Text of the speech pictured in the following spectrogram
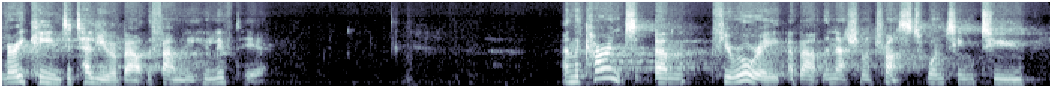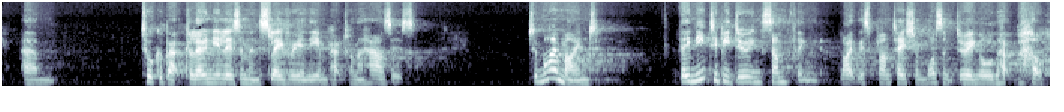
very keen to tell you about the family who lived here. And the current um, furore about the National Trust wanting to um, talk about colonialism and slavery and the impact on the houses, to my mind, they need to be doing something like this plantation wasn't doing all that well.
